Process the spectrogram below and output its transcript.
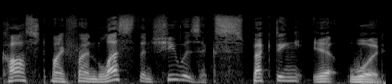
cost my friend less than she was expecting it would.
